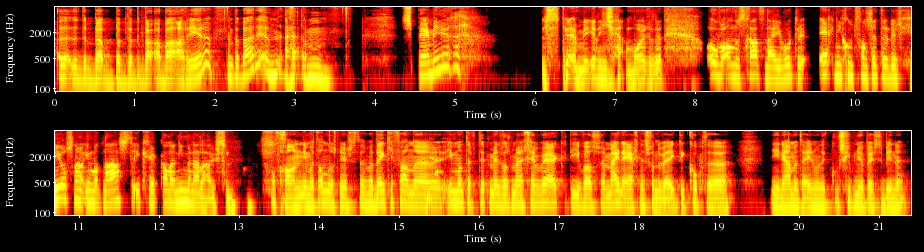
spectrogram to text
De- de ba- ba- ba- ba- barrière? Ehm, Spermeren? Spermeren, ja, mooi gezet. Over anders gaat nou, je wordt er echt niet goed van. Zet er dus heel snel iemand naast. Ik eh, kan er niet meer naar luisteren. Of gewoon iemand anders neerzetten. Wat denk je van, eh, iemand heeft op dit moment volgens mij geen werk. Die was eh, mijn ergernis van de week. Die komt eh die naam meteen, want ik schiet me nu opeens te binnen.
